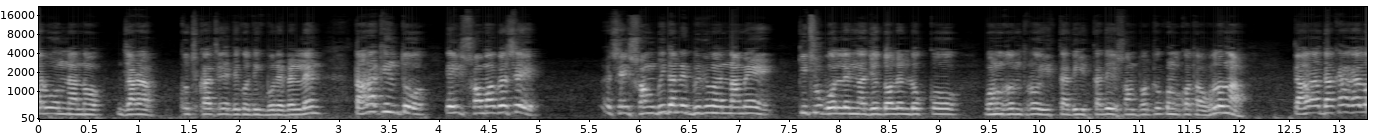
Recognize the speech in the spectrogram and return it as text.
আরও অন্যান্য যারা কুচকাছে এদিক ওদিক বলে ফেললেন, তারা কিন্তু এই সমাবেশে, সেই সংবিধানের বিনিময়ের নামে কিছু বললেন না যে দলের লক্ষ্য, গণতন্ত্র ইত্যাদি ইত্যাদি সম্পর্কে কোনো কথা হলো না। তারা দেখা গেল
